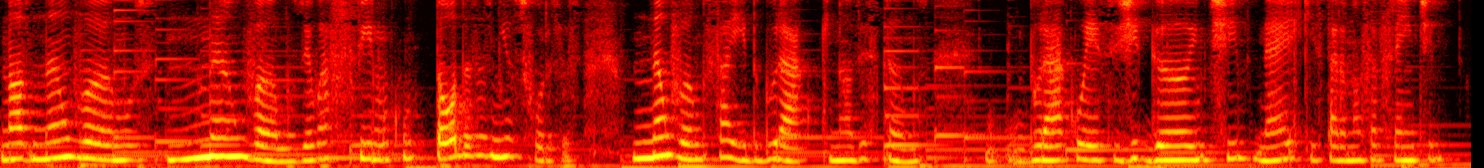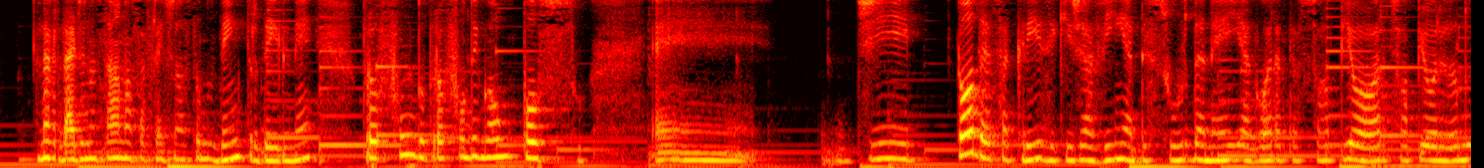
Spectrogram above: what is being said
Nós não vamos, não vamos, eu afirmo com todas as minhas forças, não vamos sair do buraco que nós estamos. Buraco esse gigante, né, que está na nossa frente. Na verdade, não está na nossa frente, nós estamos dentro dele, né? Profundo, profundo, igual um poço. É, de toda essa crise que já vinha absurda, né? E agora tá só pior, só piorando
